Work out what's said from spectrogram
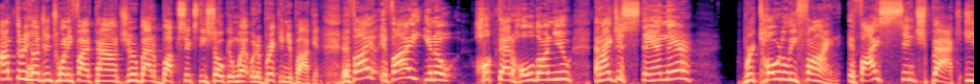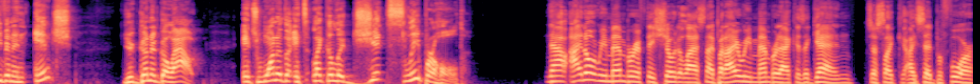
I'm 325 pounds. You're about a buck 60 soaking wet with a brick in your pocket. If I, if I, you know, hook that hold on you and I just stand there, we're totally fine. If I cinch back even an inch, you're going to go out. It's one of the, it's like a legit sleeper hold. Now, I don't remember if they showed it last night, but I remember that because, again, just like I said before,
